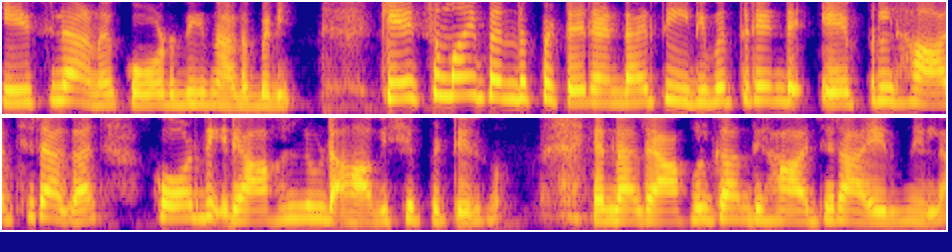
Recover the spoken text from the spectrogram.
കേസിലാണ് കോടതി നടപടി. കേസുമായി ബന്ധപ്പെട്ട് രണ്ടായിരത്തി ഇരുപത്തിരണ്ട് ഏപ്രിൽ ഹാജരാകാൻ കോടതി രാഹുലിനോട് ആവശ്യപ്പെട്ടിരുന്നു. എന്നാൽ രാഹുൽ ഗാന്ധി ഹാജരായിരുന്നില്ല.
